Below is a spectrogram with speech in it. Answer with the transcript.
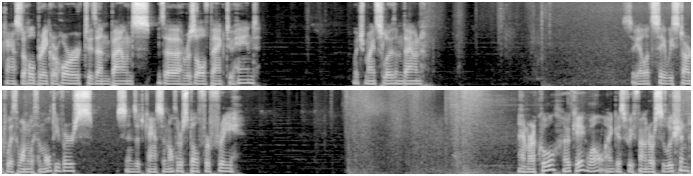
cast a Hullbreaker Horror to then bounce the Resolve back to hand, which might slow them down. So yeah, let's say we start with one with a Multiverse, since it casts another spell for free. Emrakul. Okay, well, I guess we found our solution.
